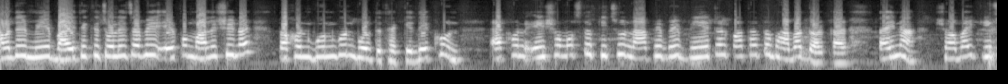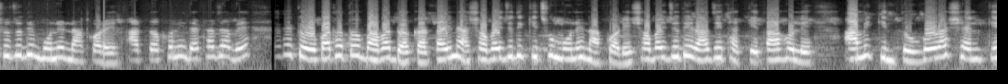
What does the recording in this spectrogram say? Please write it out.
আমাদের মেয়ে বাড়ি থেকে চলে যাবে, এরকম মানুষই নয়। তখন গুনগুন বলতে থাকে, দেখুন এখন এই সমস্ত কিছু না ভেবে বিয়েটার কথা তো ভাবার দরকার, তাই না? সবাই কিছু যদি মনে না করে, আর তখনই দেখা যাবে কেউ ও কথা তো ভাবার দরকার, তাই না? সবাই যদি কিছু মনে না করে, সবাই যদি রাজি থাকে, তাহলে আমি কিন্তু গৌরা সেনকে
